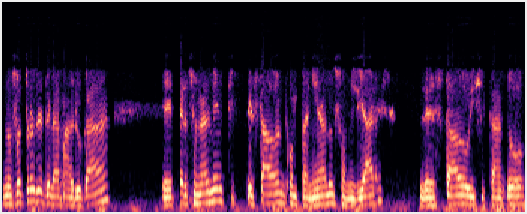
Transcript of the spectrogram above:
Nosotros desde la madrugada, eh, personalmente, he estado en compañía de los familiares, he estado visitando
